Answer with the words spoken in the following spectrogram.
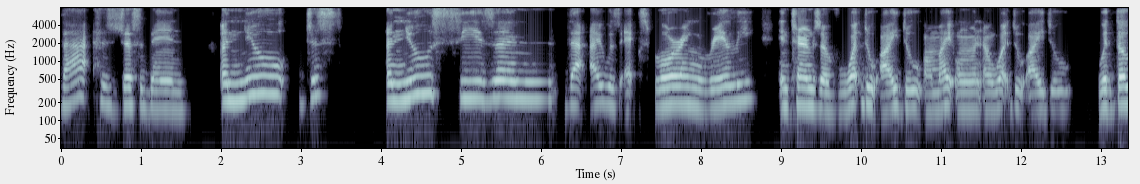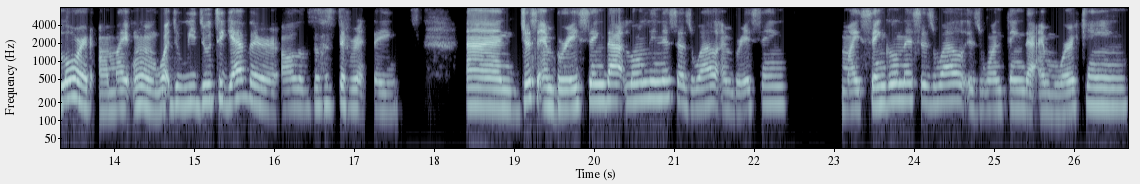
that has just been a new, just a new season that I was exploring really in terms of what do I do on my own and what do I do with the Lord on my own? What do we do together? All of those different things and just embracing that loneliness as well, embracing my singleness as well is one thing that I'm working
